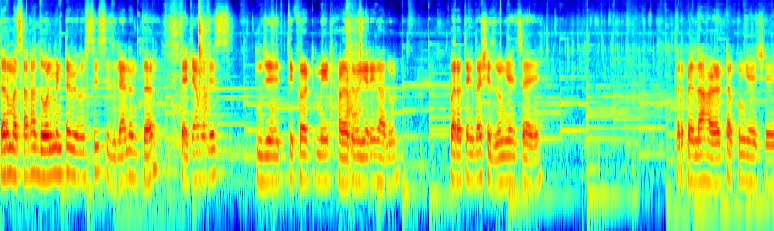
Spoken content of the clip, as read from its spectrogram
तर मसाला दोन मिनटं व्यवस्थित शिजल्यानंतर त्याच्यामध्ये जे म्हणजे तिखट मीठ हळद वगैरे घालून परत एकदा शिजवून घ्यायचं आहे. तर पहिला हळद टाकून घ्यायची आहे.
